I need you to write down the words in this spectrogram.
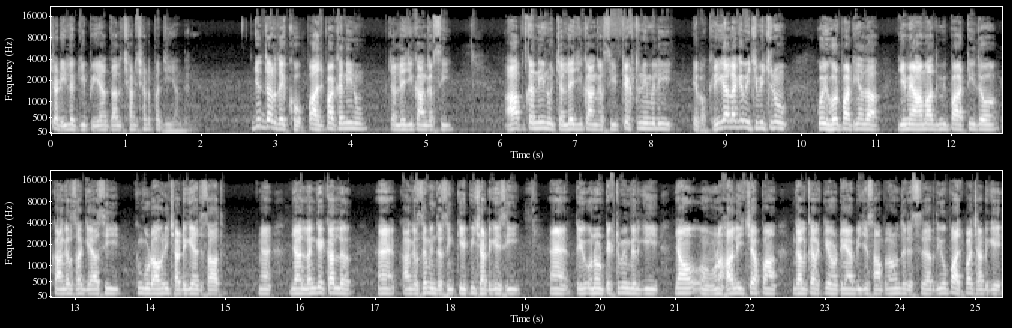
ਝੜੀ ਲੱਗੀ ਪਈ ਆ ਦਲ ਛੱਡ ਛੱਡ ਭੱਜੀ ਜਾਂਦੇ ਨੇ। ਜਿੱਧਰ ਦੇਖੋ ਭਾਜਪਾ ਕੰਨੀ ਨੂੰ ਚੱਲੇ ਜੀ ਕਾਂਗਰਸੀ ਆਪ ਕੰਨੀ ਨੂੰ ਚੱਲੇ ਜੀ ਕਾਂਗਰਸੀ ਟਿਕਟ ਨਹੀਂ ਮਿਲੀ ਇਹ ਵੱਖਰੀ ਗੱਲ ਹੈ ਕਿ ਵਿੱਚ ਵਿੱਚ ਨੂੰ ਕੋਈ ਹੋਰ ਪਾਰਟੀਆਂ ਦਾ ਜਿਵੇਂ ਆਮ ਆਦਮੀ ਪਾਰਟੀ ਤੋਂ ਕਾਂਗਰਸ ਆ ਗਿਆ ਸੀ ਕੰਗੂੜਾ ਹੋਰੀ ਛੱਡ ਗਿਆ ਅੱਜ ਸਾਥ ਹੈਂ, ਜਾਂ ਲੰਘੇ ਕੱਲ ਹੈ ਕਾਂਗਰਸ ਦੇ ਮਹਿੰਦਰ ਸਿੰਘ ਕੇਪੀ ਛੱਡ ਗਏ ਸੀ ਤੇ ਉਹਨਾਂ ਨੂੰ ਟਿਕਟ ਵੀ ਮਿਲ ਗਈ ਜਾਂ ਉਹ ਹੁਣ ਹਾਲ ਹੀ ਚ ਆਪਾਂ ਗੱਲ ਕਰਕੇ ਹਟੇ ਹਾਂ ਵੀ ਜੇ ਸਾਂਪਲਾ ਉਹਨਾਂ ਦੇ ਰਿਸ਼ਤੇਦਾਰ ਦੀ ਉਹ ਭਾਜਪਾ ਛੱਡ ਗਏ।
